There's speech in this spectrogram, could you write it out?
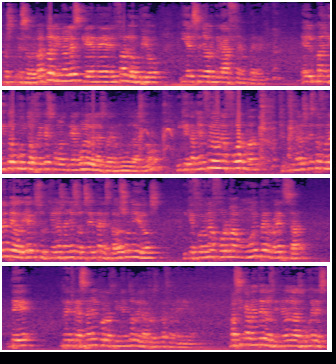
pues eso, el Bartolino, el esquene, el falopio y el señor Grafenberg. El maldito punto G que es como el triángulo de las Bermudas, ¿no? Y que también fue una forma, fijaros que esto fue una teoría que surgió en los años 80 en Estados Unidos y que fue una forma muy perversa de retrasar el conocimiento de la próstata femenina. Básicamente nos dijeron a las mujeres,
